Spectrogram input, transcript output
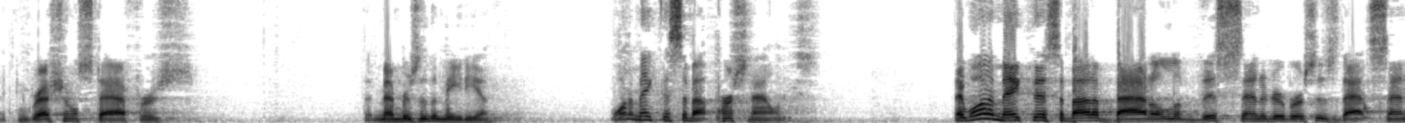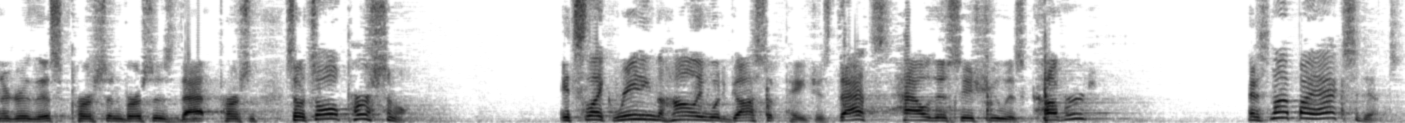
that congressional staffers, that members of the media, want to make this about personalities. They want to make this about a battle of this senator versus that senator, this person versus that person. So it's all personal. It's like reading the Hollywood gossip pages. That's how this issue is covered. And it's not by accident.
